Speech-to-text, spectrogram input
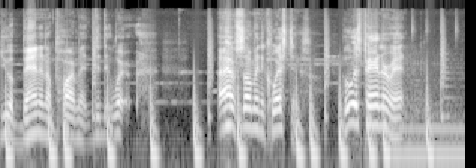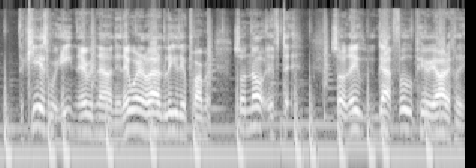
You abandoned apartment. Did it, where? I have so many questions. Who is paying the rent? The kids were eating every now and then. They weren't allowed to leave the apartment. So no, if they, so they got food periodically.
